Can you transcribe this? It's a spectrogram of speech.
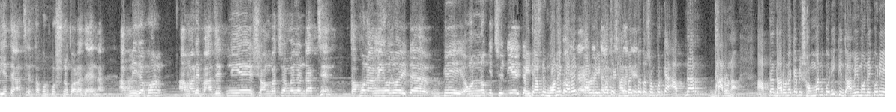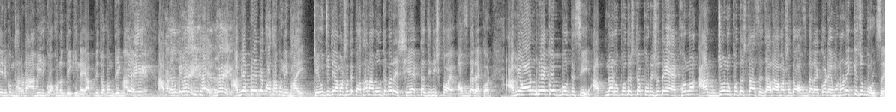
ইয়েতে আছেন তখন প্রশ্ন করা যায় না। আপনি যখন আমারে বাজেট নিয়ে সংবাদ সম্মেলন ডাকছেন তখন আমি হলো এটা কি অন্য কিছু নিয়ে এটা আপনি মনে করেন কারণ এটা হচ্ছে সাংবাদিকতা সম্পর্কে আপনার ধারণা। আপনার ধারণাকে আমি সম্মান করি কিন্তু আমি মনে করি এরকম ধারণা আমি কখনো দেখি নাই। আপনি যখন দেখবেন আমি- আপনি আমাকে শিখায় আমি আপনার একটা কথা বলি ভাই কেউ যদি আমার সাথে কথা না বলতে পারে সে একটা জিনিস কয় অফ দ্য রেকর্ড আমি অন রেকর্ড বলতেছি আপনার উপদেষ্টা পরিষদে এখনও আটজন উপদেষ্টা আছে যারা আমার সাথে অফ দ্য রেকর্ড এমন অনেক কিছু বলছে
